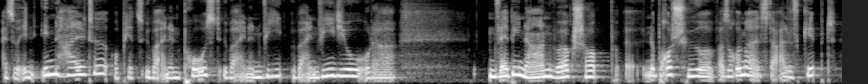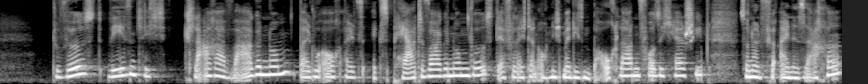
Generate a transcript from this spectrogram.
also in Inhalte, ob jetzt über einen Post, über einen, über ein Video oder ein Webinar, ein Workshop, äh, eine Broschüre, was auch immer es da alles gibt. Du wirst wesentlich klarer wahrgenommen, weil du auch als Experte wahrgenommen wirst, der vielleicht dann auch nicht mehr diesen Bauchladen vor sich herschiebt, sondern für eine Sache.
